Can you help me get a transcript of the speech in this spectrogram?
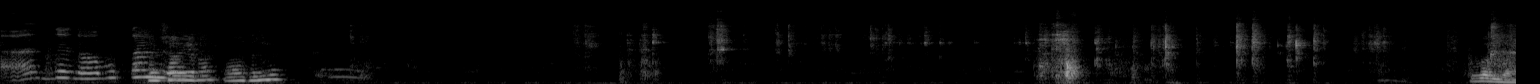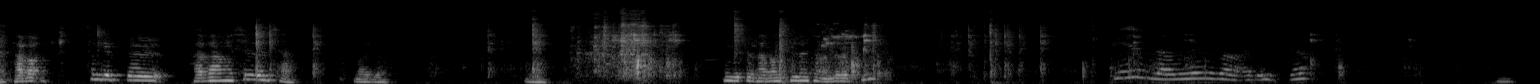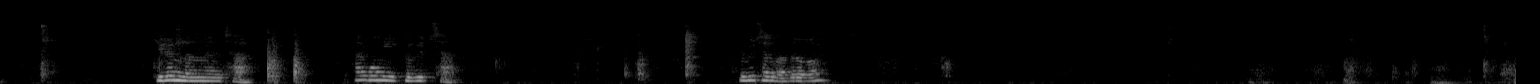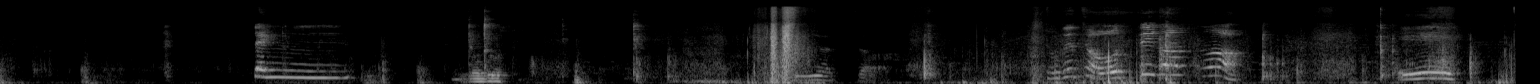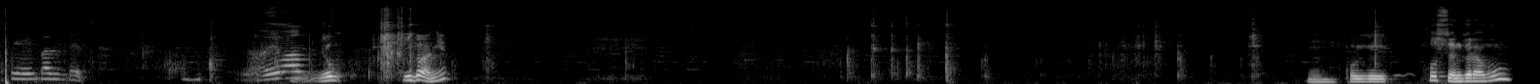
안 돼, 너무 천천히 깜놀. 해봐. 어, 됐네. 그건 뭐야? 가방, 승객들 가방 실는 차. 맞아. 어. 승객들 가방 실는 차 만들었지? 기름 넣는 거 어디 있어? 기름 넣는 차. 항공기 급유차. 급유차도 만들어봐. 땡! 만들었어. 이었죠. 도대체 어디 갔어? 이, 세번 됐다. 얼마, 요 이거 아니야? 음, 거기 호스 연결하고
